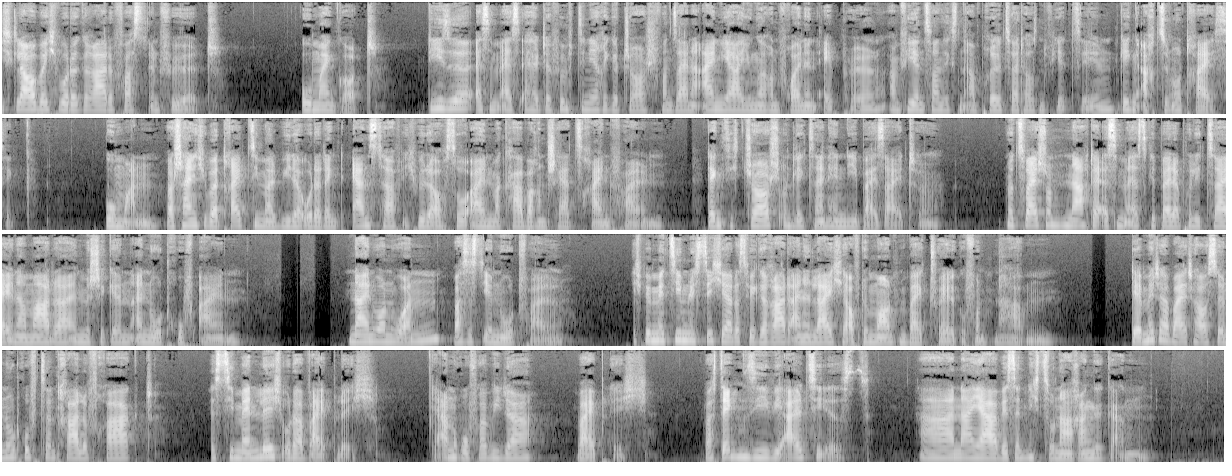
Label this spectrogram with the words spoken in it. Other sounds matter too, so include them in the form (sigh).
Ich glaube, ich wurde gerade fast entführt. Oh mein Gott. Diese SMS erhält der 15-jährige Josh von seiner ein Jahr jüngeren Freundin April am 24. April 2014 gegen 18.30 Uhr. Oh Mann, wahrscheinlich übertreibt sie mal wieder oder denkt ernsthaft, ich würde auf so einen makaberen Scherz reinfallen. Denkt sich Josh und legt sein Handy beiseite. Nur zwei Stunden nach der SMS geht bei der Polizei in Armada in Michigan ein Notruf ein. 911, was ist Ihr Notfall? Ich bin mir ziemlich sicher, dass wir gerade eine Leiche auf dem Mountainbike Trail gefunden haben. Der Mitarbeiter aus der Notrufzentrale fragt, ist sie männlich oder weiblich? Der Anrufer wieder, weiblich. Was denken Sie, wie alt sie ist? Ah, naja, wir sind nicht so nah rangegangen.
